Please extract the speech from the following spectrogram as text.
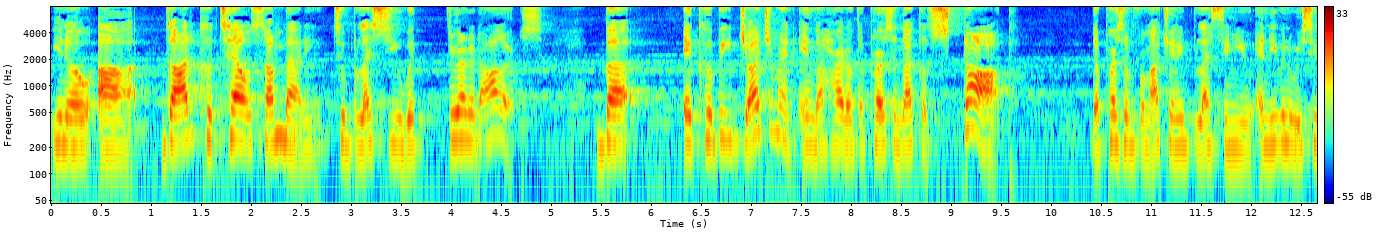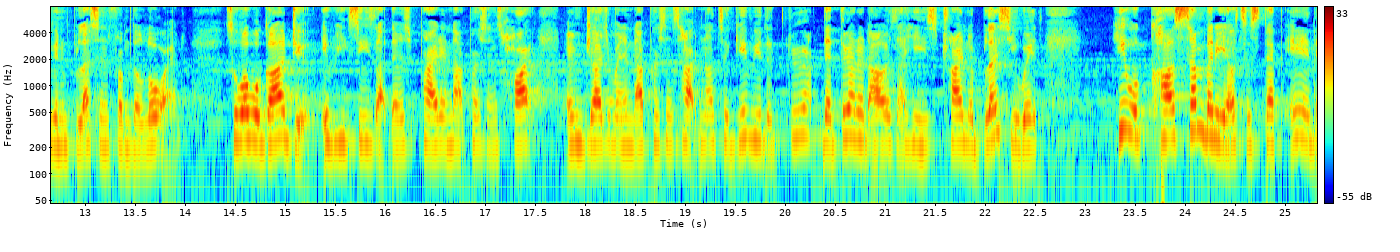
You know, uh, God could tell somebody to bless you with three hundred dollars, but it could be judgment in the heart of the person that could stop the person from actually blessing you and even receiving blessings from the Lord. So, what will God do if He sees that there's pride in that person's heart and judgment in that person's heart not to give you the three the three hundred dollars that He's trying to bless you with? He will cause somebody else to step in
